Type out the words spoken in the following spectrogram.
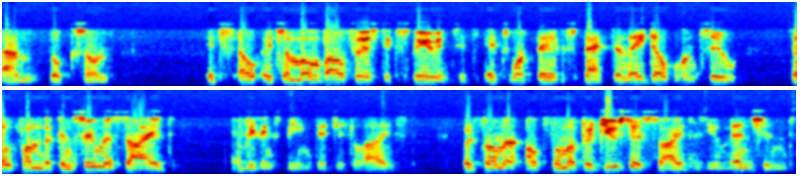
um, books on. It's oh, it's a mobile first experience. It's it's what they expect, and they don't want to. So from the consumer side, everything's being digitalized, but from a from a producer side, as you mentioned,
